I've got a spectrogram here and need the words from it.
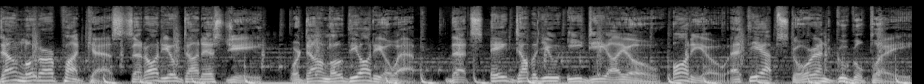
download our podcasts at awedio.sg or download the AWEDIO app. That's A W E D I O, AWEDIO at the App Store and Google Play.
